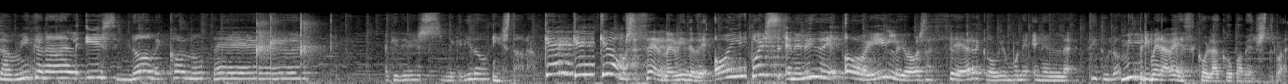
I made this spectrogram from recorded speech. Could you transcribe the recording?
a mi canal y si no me conoces Aquí tienes mi querido Instagram. ¿Qué, qué, qué vamos a hacer en el vídeo de hoy? Pues en el vídeo de hoy lo que vamos a hacer, como bien pone en el título Mi primera vez con la copa menstrual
